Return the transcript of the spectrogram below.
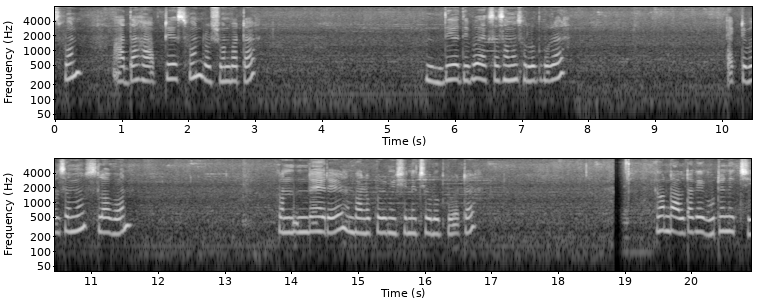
স্পুন আদা, হাফ স্পুন রসুন বাটা। দিয়ে দিব এক চা চামচ হলুদ গুঁড়া, এক টেবিল চামচ লবণ। নেড়ে ভালো করে মিশিয়ে নিচ্ছি হলুদ গুঁড়াটা। এখন ডালটাকে ঘুটে নিচ্ছি।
